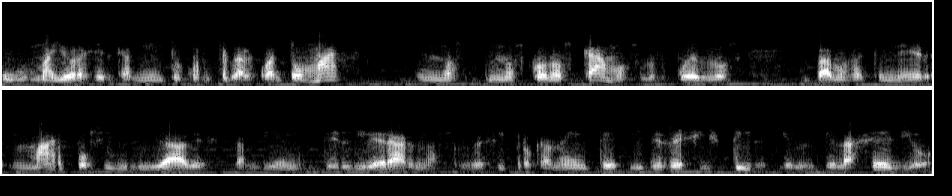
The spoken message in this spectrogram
un mayor acercamiento cultural. Cuanto más nos, nos conozcamos los pueblos, vamos a tener más posibilidades también de liberarnos recíprocamente y de resistir el, asedio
